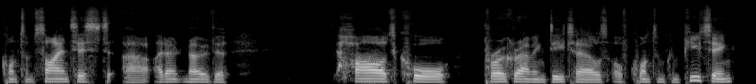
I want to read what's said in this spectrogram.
quantum scientist. Uh, I don't know the hardcore programming details of quantum computing,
